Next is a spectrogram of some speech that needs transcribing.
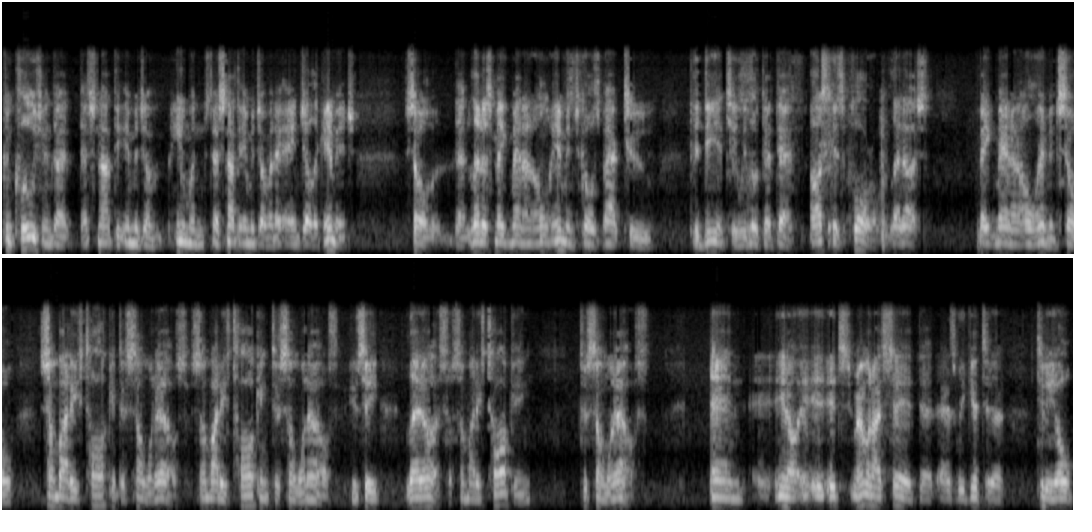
conclusion that that's not the image of humans, that's not the image of an angelic image. So that let us make man our own image goes back to the deity. We looked at that. Us is plural. Let us make man in our own image. So somebody's talking to someone else. Somebody's talking to someone else. You see, let us. So somebody's talking to someone else. And you know, it, it's remember what I said that as we get to the to the old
